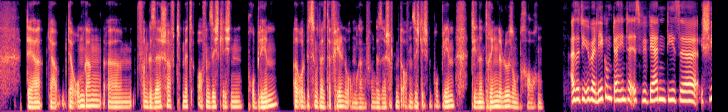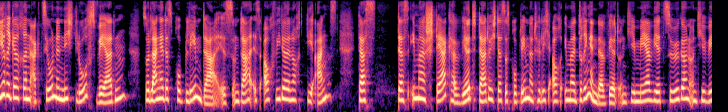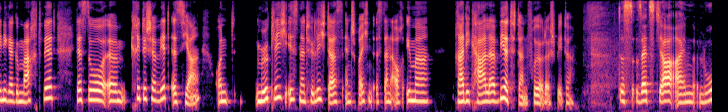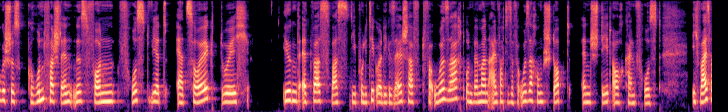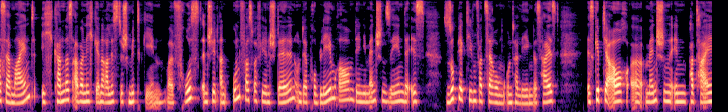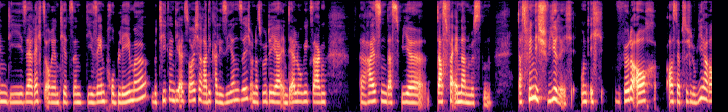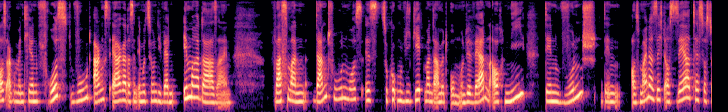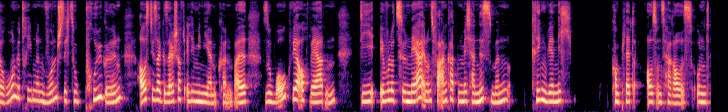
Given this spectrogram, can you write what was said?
der, ja, der Umgang ähm, von Gesellschaft mit offensichtlichen Problemen, äh, oder beziehungsweise der fehlende Umgang von Gesellschaft mit offensichtlichen Problemen, die eine dringende Lösung brauchen. Also die Überlegung dahinter ist, wir werden diese schwierigeren Aktionen nicht loswerden, solange das Problem da ist. Und da ist auch wieder noch die Angst, dass das immer stärker wird, dadurch, dass das Problem natürlich auch immer dringender wird. Und je mehr wir zögern und je weniger gemacht wird, desto ähm, kritischer wird es ja. Und möglich ist natürlich, dass entsprechend es dann auch immer radikaler wird, dann früher oder später. Das setzt ja ein logisches Grundverständnis von Frust wird erzeugt durch irgendetwas, was die Politik oder die Gesellschaft verursacht. Und wenn man einfach diese Verursachung stoppt, entsteht auch kein Frust. Ich weiß, was er meint. Ich kann das aber nicht generalistisch mitgehen, weil Frust entsteht an unfassbar vielen Stellen und der Problemraum, den die Menschen sehen, der ist subjektiven Verzerrungen unterlegen. Das heißt, es gibt ja auch äh, Menschen in Parteien, die sehr rechtsorientiert sind, die sehen Probleme, betiteln die als solche, radikalisieren sich und das würde ja in der Logik sagen, äh, heißen, dass wir das verändern müssten. Das finde ich schwierig und ich würde auch aus der Psychologie heraus argumentieren, Frust, Wut, Angst, Ärger, das sind Emotionen, die werden immer da sein. Was man dann tun muss, ist zu gucken, wie geht man damit um. Und wir werden auch nie den Wunsch, den aus meiner Sicht aus sehr Testosteron getriebenen Wunsch, sich zu prügeln, aus dieser Gesellschaft eliminieren können. Weil so woke wir auch werden, die evolutionär in uns verankerten Mechanismen kriegen wir nicht komplett aus uns heraus. Und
